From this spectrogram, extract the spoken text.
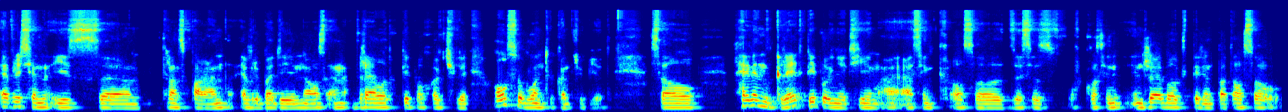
everything is um, transparent. Everybody knows, and there are a lot of people who actually also want to contribute. So having great people in your team, I, I, think also this is of course an enjoyable experience, but also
